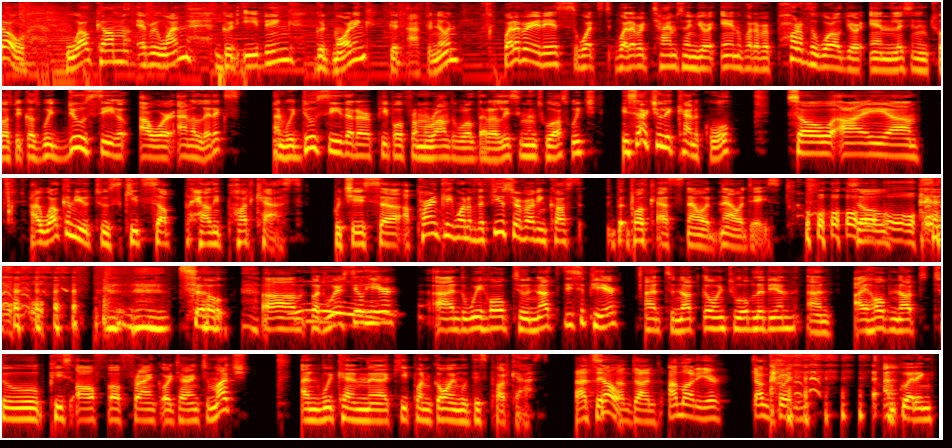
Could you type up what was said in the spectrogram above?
So, welcome everyone. Good evening, good morning, good afternoon. Whatever it is, what, whatever time zone you're in, whatever part of the world you're in listening to us, because we do see our analytics and we do see that there are people from around the world that are listening to us, which is actually kind of cool. So I, um, I welcome you to Skids Up Heli podcast, which is uh, apparently one of the few surviving cost podcasts now nowadays. So, so, um, but we're still here, and we hope to not disappear and to not go into oblivion, and I hope not to piss off uh, Frank or Darren too much, and we can uh, keep on going with this podcast. That's it. So- I'm done. I'm out of here. I'm quitting. I'm quitting.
